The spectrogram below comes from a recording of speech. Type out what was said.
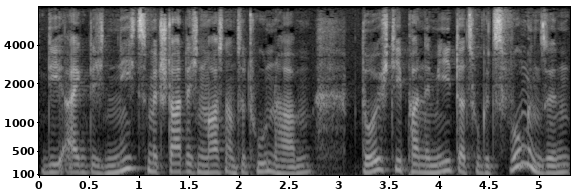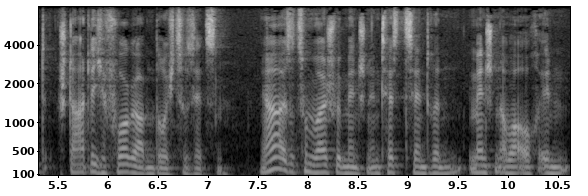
die eigentlich nichts mit staatlichen Maßnahmen zu tun haben, durch die Pandemie dazu gezwungen sind, staatliche Vorgaben durchzusetzen. Ja, also zum Beispiel Menschen in Testzentren, Menschen aber auch in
